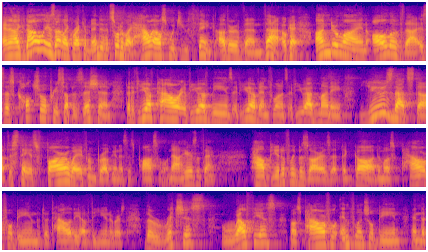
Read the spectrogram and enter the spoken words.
And like, not only is that like recommended, it's sort of like, how else would you think other than that? Okay, underlying all of that is this cultural presupposition that if you have power, if you have means, if you have influence, if you have money, use that stuff to stay as far away from brokenness as possible. Now, here's the thing. How beautifully bizarre is it that God, the most powerful being, the totality of the universe, the richest, wealthiest, most powerful, influential being in the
